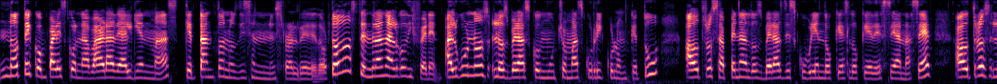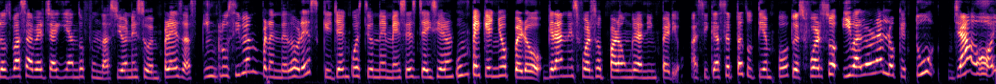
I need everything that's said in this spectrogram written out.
no te compares con la vara de alguien más que tanto nos dicen en nuestro alrededor. Todos tendrán algo diferente. Algunos los verás con mucho más currículum que tú, a otros apenas los verás descubriendo qué es lo que desean hacer, a otros los vas a ver ya guiando fundaciones o empresas, inclusive emprendedores que ya en cuestión de meses ya hicieron un pequeño pero gran esfuerzo para un gran imperio. Así que acepta tu tiempo, tu esfuerzo y valora lo que tú ya hoy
